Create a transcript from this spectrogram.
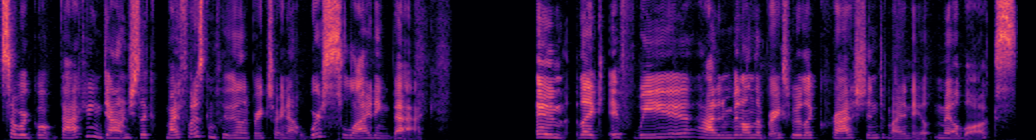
So we're going backing down. She's like, "My foot is completely on the brakes right now. We're sliding back." And like if we hadn't been on the brakes, we would like crashed into my nail- mailbox.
